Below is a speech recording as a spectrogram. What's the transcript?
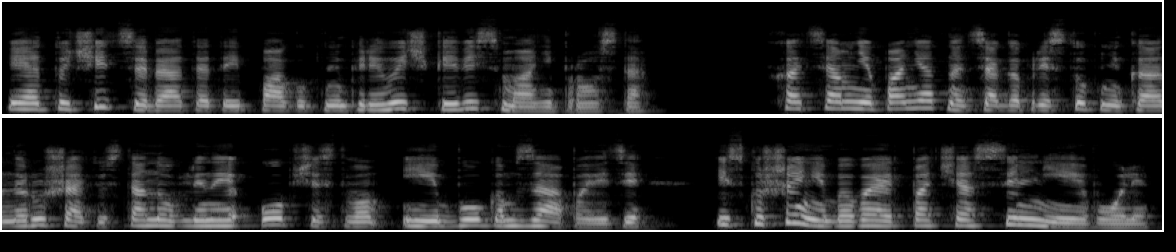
и отучить себя от этой пагубной привычки весьма непросто. Хотя мне понятна тяга преступника нарушать установленные обществом и Богом заповеди, искушение бывает подчас сильнее воли.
